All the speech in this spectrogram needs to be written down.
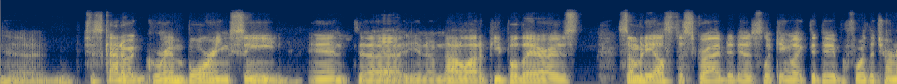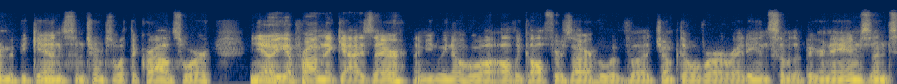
uh, just kind of a grim, boring scene, and uh, yeah. you know, not a lot of people there. It was somebody else described it as looking like the day before the tournament begins in terms of what the crowds were. You know, you got prominent guys there. I mean, we know who all, all the golfers are who have uh, jumped over already, and some of the bigger names, and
